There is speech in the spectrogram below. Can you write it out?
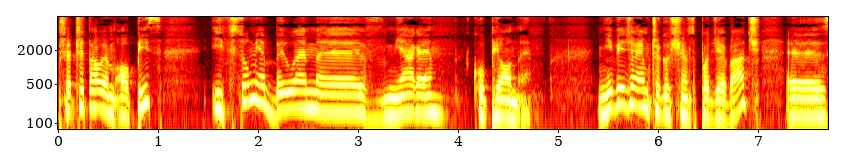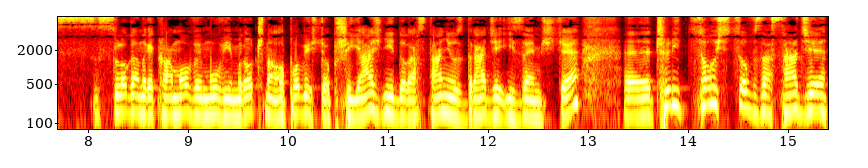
Przeczytałem opis i w sumie byłem e, w miarę kupiony. Nie wiedziałem czego się spodziewać. E, slogan reklamowy mówi mroczna opowieść o przyjaźni, dorastaniu, zdradzie i zemście, e, czyli coś, co w zasadzie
